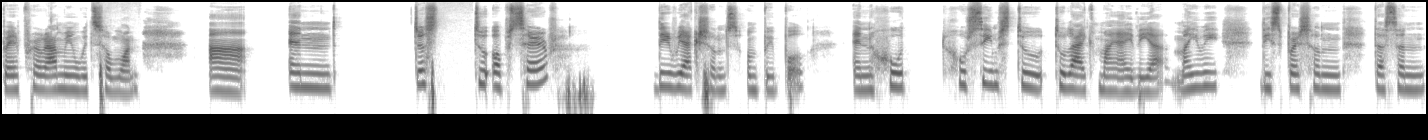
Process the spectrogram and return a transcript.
pair programming with someone uh, and just to observe the reactions on people and who who seems to to like my idea maybe this person doesn't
